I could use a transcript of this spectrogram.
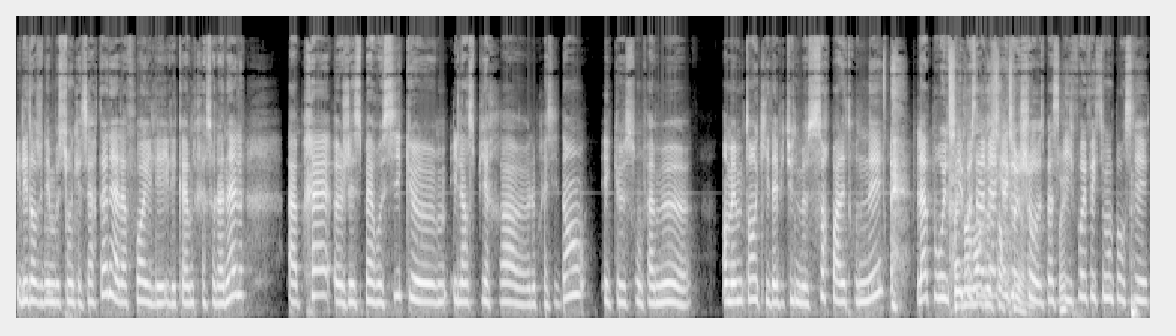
il est dans une émotion qui est certaine et à la fois, il est, il est quand même très solennel. Après, j'espère aussi que il inspirera le président et que son fameux en même temps qui d'habitude me sort par les trous de nez. Là, pour une fois, il faut servir à quelque chose parce qu'il faut effectivement penser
